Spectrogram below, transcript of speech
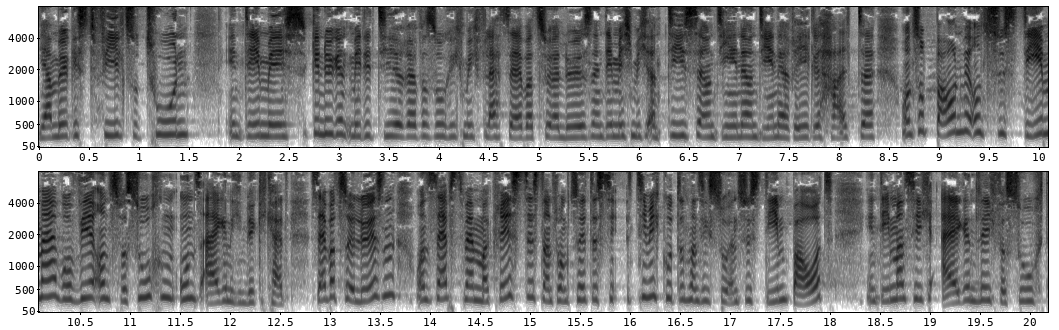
ja, möglichst viel zu tun, indem ich genügend meditiere, versuche ich mich vielleicht selber zu erlösen, indem ich mich an diese und jene und jene Regel halte. Und so bauen wir uns Systeme, wo wir uns versuchen, uns eigentlich in Wirklichkeit selber zu erlösen. Und selbst wenn man Christ ist, dann funktioniert es ziemlich gut, dass man sich so ein System baut, indem man sich eigentlich versucht,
